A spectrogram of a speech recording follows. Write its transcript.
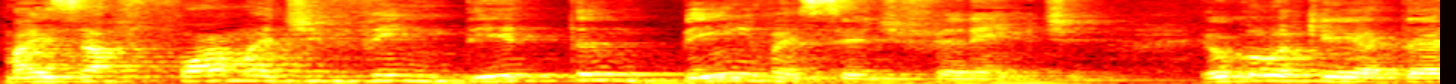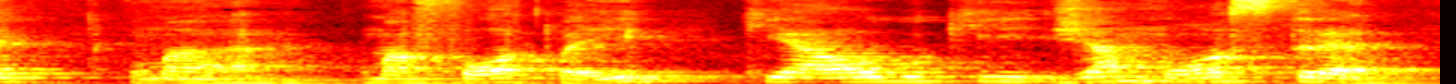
mas a forma de vender também vai ser diferente. Eu coloquei até uma, uma foto aí que é algo que já mostra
